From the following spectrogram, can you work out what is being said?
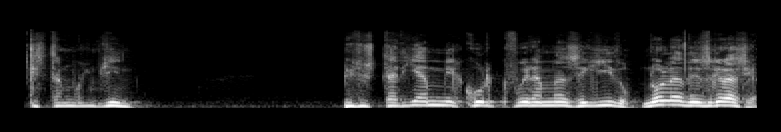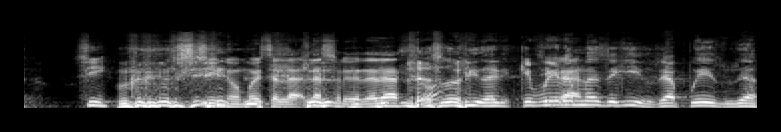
que está muy bien pero estaría mejor que fuera más seguido, no la desgracia. Sí, sí, no muestra la, solidaridad. La solidaridad, que fuera más seguido, o sea, pues, o sea,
